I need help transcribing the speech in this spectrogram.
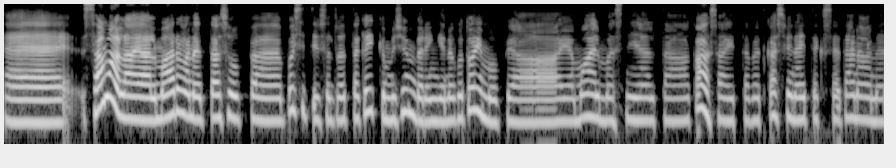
Äh, samal ajal ma arvan, et tasub äh, positiivselt võtta kõike, mis ümberringi nagu toimub ja, ja maailmas nii-öelda kaasa aitab, et kasvõi näiteks see tänane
